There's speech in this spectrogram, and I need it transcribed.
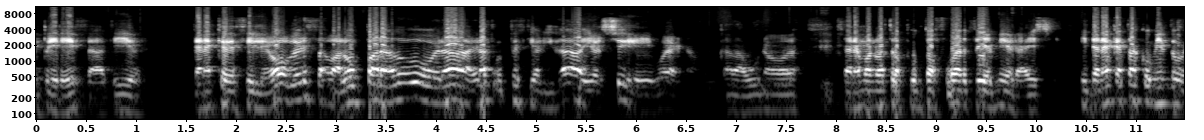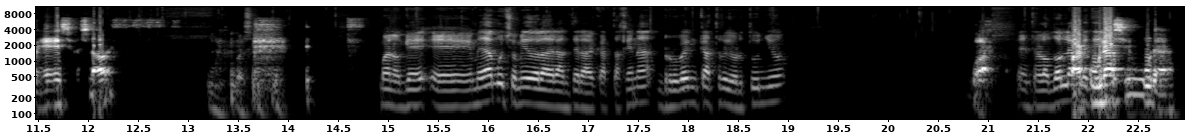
Qué pereza, tío. Tienes que decirle, oh, Berza, balón parado era, era tu especialidad. Y él, sí, bueno, cada uno tenemos nuestros puntos fuertes y el mío era ese. Y tenés que estar comiendo eso, ¿sabes? Pues sí. Bueno, que eh, me da mucho miedo la delantera del Cartagena. Rubén Castro y Ortuño. Buah, Entre los dos le han metido segura.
